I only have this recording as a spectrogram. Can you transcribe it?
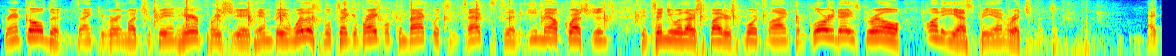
Grant Golden, thank you very much for being here. Appreciate him being with us. We'll take a break. We'll come back with some texts and email questions. Continue with our Spider Sports line from Glory Days Grill on ESPN Richmond. At-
